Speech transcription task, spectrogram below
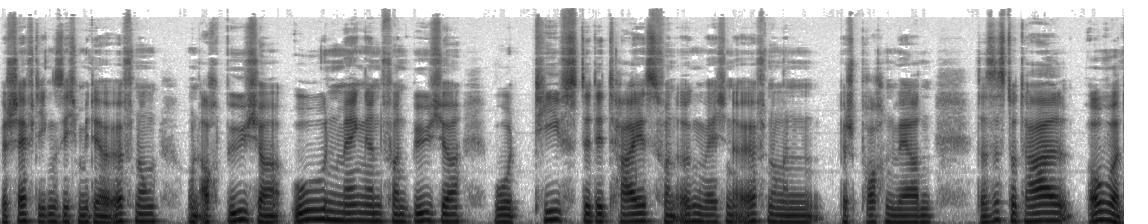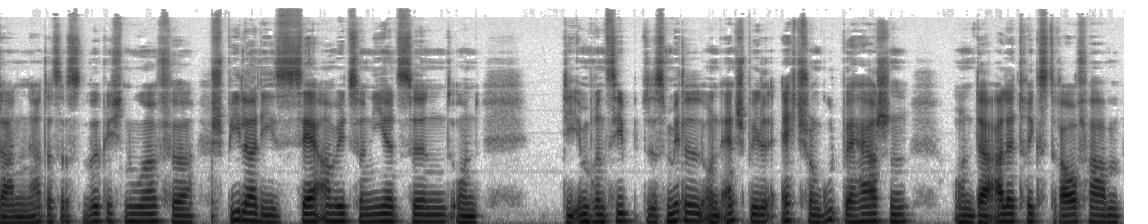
beschäftigen sich mit der Eröffnung und auch Bücher, Unmengen von Bücher, wo tiefste Details von irgendwelchen Eröffnungen besprochen werden. Das ist total overdone. Ja? Das ist wirklich nur für Spieler, die sehr ambitioniert sind und die im Prinzip das Mittel- und Endspiel echt schon gut beherrschen und da alle Tricks drauf haben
